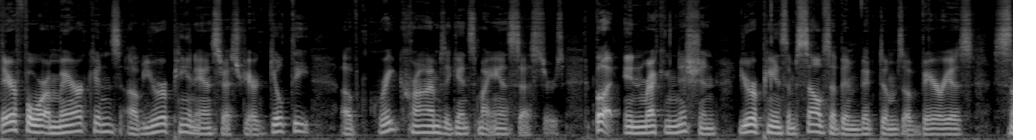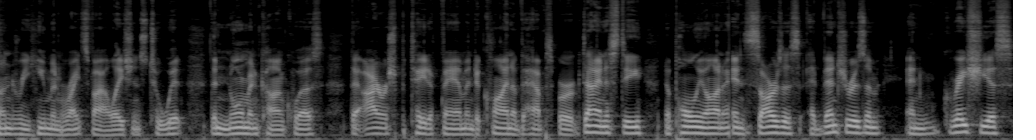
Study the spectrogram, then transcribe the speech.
Therefore, Americans of European ancestry are guilty of great crimes against my ancestors. But in recognition, Europeans themselves have been victims of various sundry human rights violations, to wit, the Norman conquest, the Irish potato famine, decline of the Habsburg dynasty, Napoleonic and Czarist adventurism, and gracious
